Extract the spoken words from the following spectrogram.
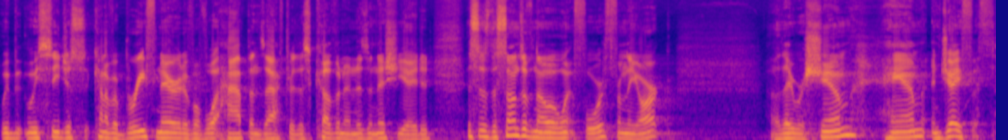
we, we see just kind of a brief narrative of what happens after this covenant is initiated. It says, The sons of Noah went forth from the ark. Uh, they were Shem, Ham, and Japheth.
